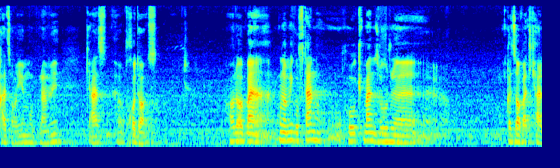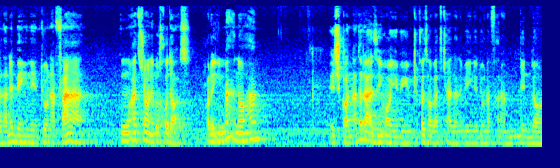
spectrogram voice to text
قضای مبرمه که از خداست. حالا اونا می‌گفتن حکم منظور قضاوت کردن بین دو نفر اون از جانب خداست. حالا این معنا هم اشکال نداره از این آیه بگیم که قضاوت کردن بین دو نفرم لله.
